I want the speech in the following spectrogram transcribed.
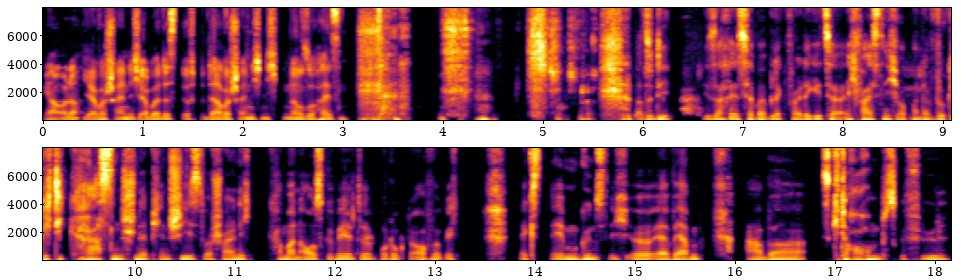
Ja, oder? Ja, wahrscheinlich, aber das dürfte da wahrscheinlich nicht genauso heißen. also die, die Sache ist ja, bei Black Friday geht es ja, ich weiß nicht, ob man da wirklich die krassen Schnäppchen schießt. Wahrscheinlich kann man ausgewählte Produkte auch wirklich extrem günstig äh, erwerben. Aber es geht doch auch ums Gefühl,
